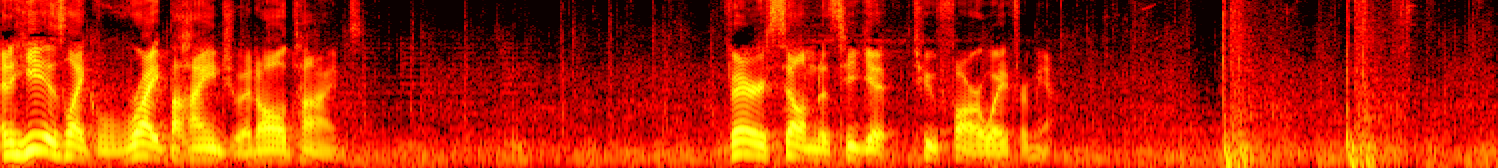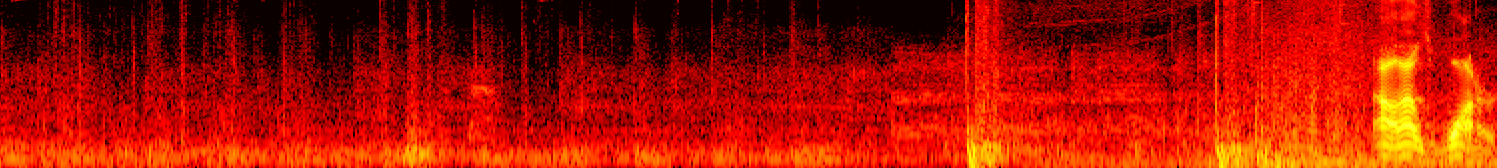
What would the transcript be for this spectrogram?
And he is like right behind you at all times. Very seldom does he get too far away from you. Oh, that was water.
